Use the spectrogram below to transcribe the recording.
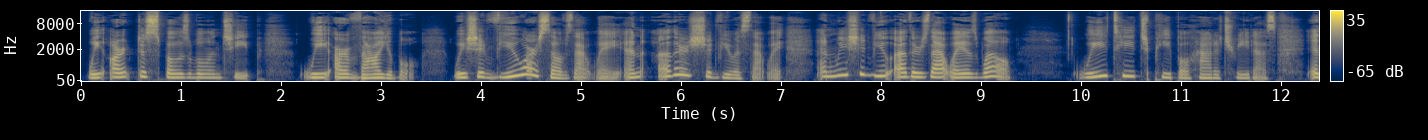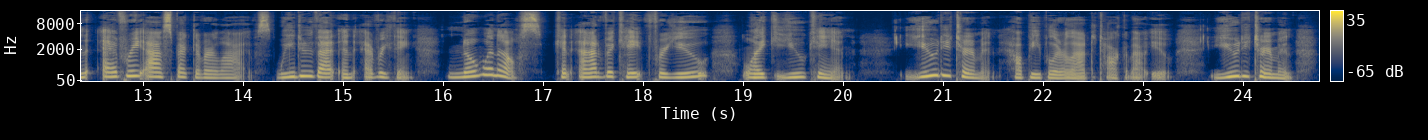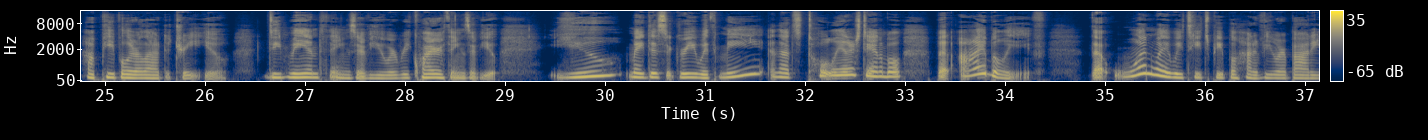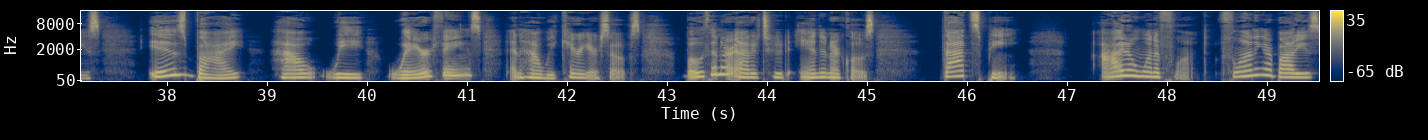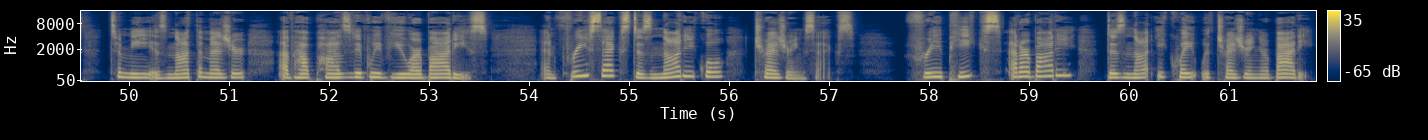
We aren't disposable and cheap. We are valuable. We should view ourselves that way and others should view us that way. And we should view others that way as well. We teach people how to treat us in every aspect of our lives. We do that in everything. No one else can advocate for you like you can. You determine how people are allowed to talk about you. You determine how people are allowed to treat you, demand things of you, or require things of you. You may disagree with me, and that's totally understandable, but I believe that one way we teach people how to view our bodies is by how we wear things and how we carry ourselves, both in our attitude and in our clothes. That's me. I don't want to flaunt. Flaunting our bodies to me is not the measure of how positive we view our bodies. And free sex does not equal treasuring sex. Free peeks at our body does not equate with treasuring our body.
